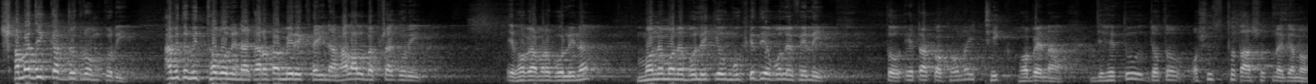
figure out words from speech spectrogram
সামাজিক কার্যক্রম করি। আমি তো মিথ্যা বলি না, কারোটা মেরে খাই না, হালাল ব্যবসা করি। এভাবে আমরা বলি না। মনে মনে বলি, কেউ মুখে দিয়ে বলে ফেলি, তো এটা কখনোই ঠিক হবে না। যেহেতু যত অসুস্থতা আসুক না কেন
